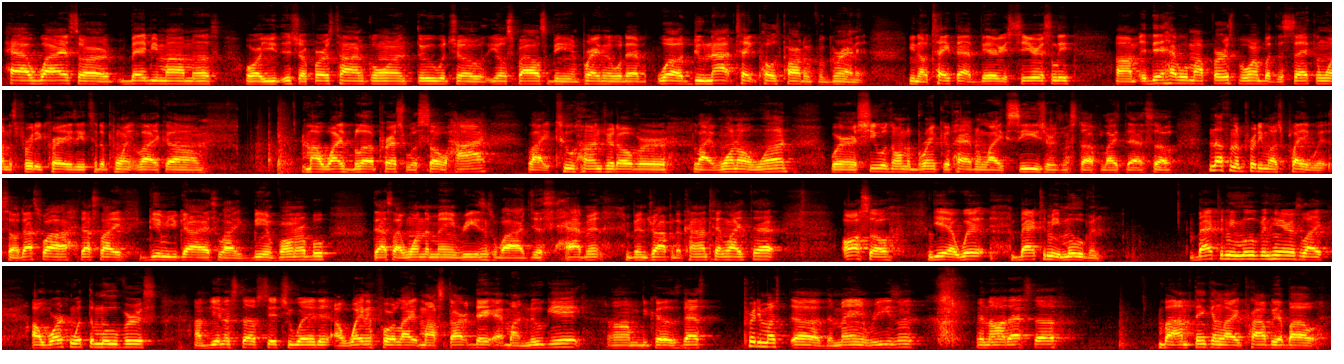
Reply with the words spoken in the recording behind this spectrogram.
have wives or baby mamas or you, it's your first time going through with your, your spouse being pregnant or whatever, well, do not take postpartum for granted. You know, take that very seriously. Um, it did happen with my firstborn, but the second one is pretty crazy to the point like um, my white blood pressure was so high like 200 over like one on one, where she was on the brink of having like seizures and stuff like that. So nothing to pretty much play with. So that's why that's like giving you guys like being vulnerable. That's like one of the main reasons why I just haven't been dropping the content like that. Also, yeah, with back to me moving. Back to me moving here is like I'm working with the movers. I'm getting stuff situated. I'm waiting for like my start date at my new gig um, because that's pretty much uh, the main reason and all that stuff. But I'm thinking like probably about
